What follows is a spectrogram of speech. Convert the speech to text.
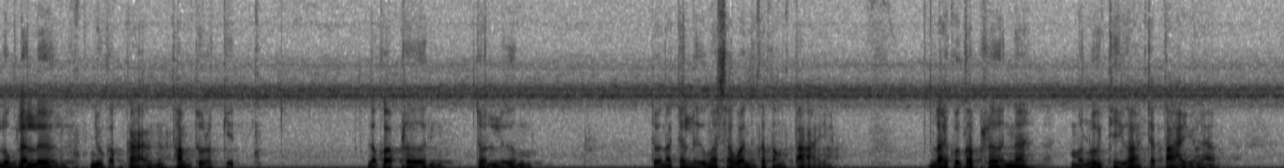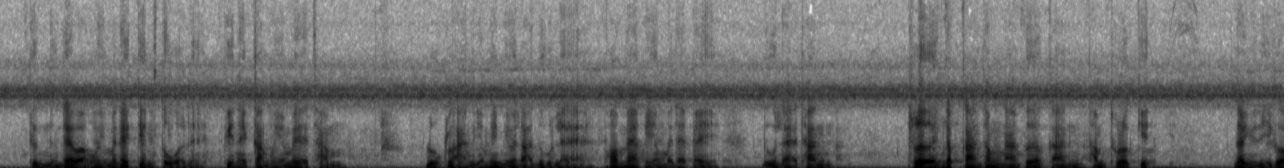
หลงละเลงอยู่กับการทำธุรกิจ แล้วก็เพลินจนลืม จนอาจจะลืมว่าสักวันหนึ่งก็ต้องตาย หลายคนก็เพลินนะมารู้อีกทีก็จะตายอยู่แล้ว ถึงนึกได้ว่าโอ้ยไม่ได้เตรียมตัวเลย พี่นายกรรมก็ยังไม่ได้ทำลูกหลานก็ยังไม่มีเวลาดูแล พ่อแม่ก็ยังไม่ได้ไปดูแลท่าน เพลินกับการทำงานเพื่อการทำธุรกิจ แล้วอยู่ดีก็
